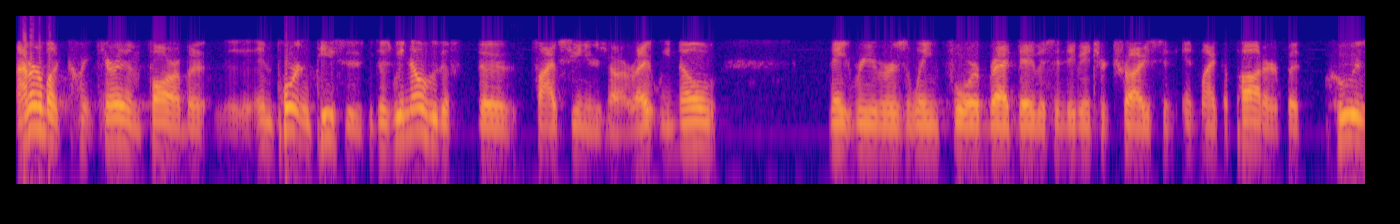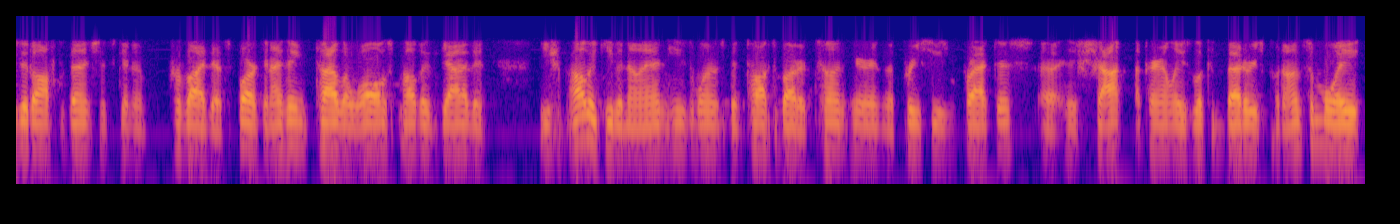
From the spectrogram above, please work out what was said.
I don't know about carry them far, but important pieces because we know who the the five seniors are, right? We know Nate Reuvers, Aleem Ford, Brad Davis, and D'Mitrik Trice, and, and Micah Potter. But who is it off the bench that's going to provide that spark? And I think Tyler Wahl is probably the guy that you should probably keep an eye on. He's the one that's been talked about a ton here in the preseason practice. Uh, his shot apparently is looking better. He's put on some weight.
